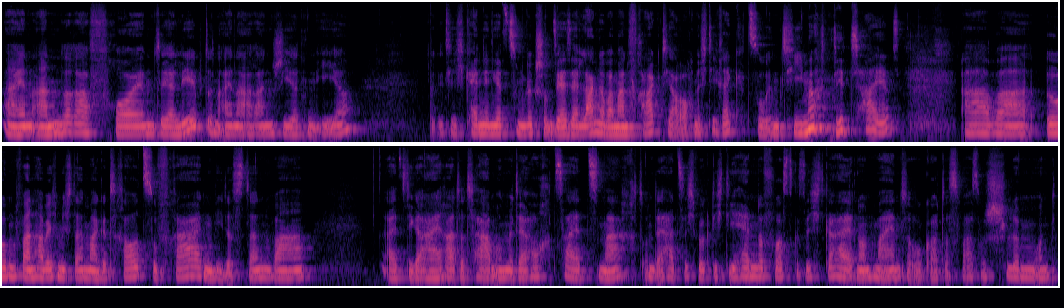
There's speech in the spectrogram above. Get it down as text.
Ein anderer Freund, der lebt in einer arrangierten Ehe. Ich kenne den jetzt zum Glück schon sehr, sehr lange, weil man fragt ja auch nicht direkt so intime Details. Aber irgendwann habe ich mich dann mal getraut zu fragen, wie das dann war, als die geheiratet haben und mit der Hochzeitsnacht. Und er hat sich wirklich die Hände vors Gesicht gehalten und meinte, oh Gott, das war so schlimm und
